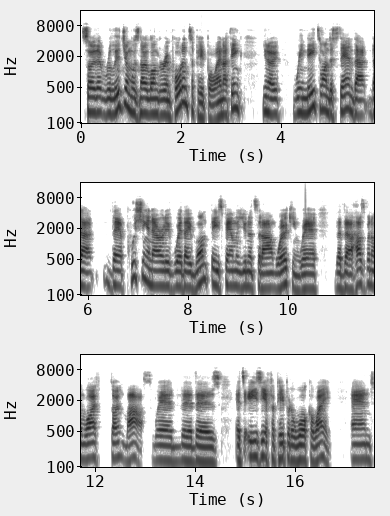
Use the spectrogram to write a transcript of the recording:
so that religion was no longer important to people. And I think, you know, we need to understand that that they're pushing a narrative where they want these family units that aren't working, where the, the husband and wife don't last, where the, there's it's easier for people to walk away. And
